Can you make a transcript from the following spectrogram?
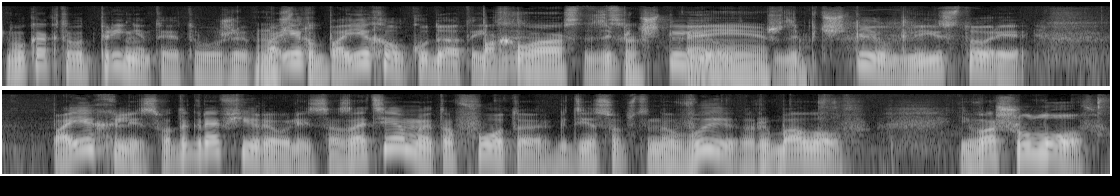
Ну, как-то вот принято это уже. Ну, поехал, поехал куда-то и похвастаться, запечатлил, конечно. запечатлил для истории. Поехали, сфотографировались, а затем это фото, где, собственно, вы, рыболов, и ваш улов.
